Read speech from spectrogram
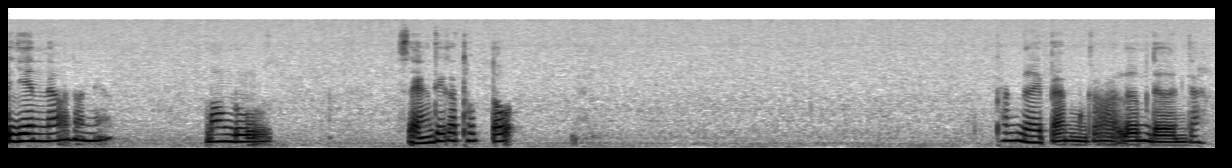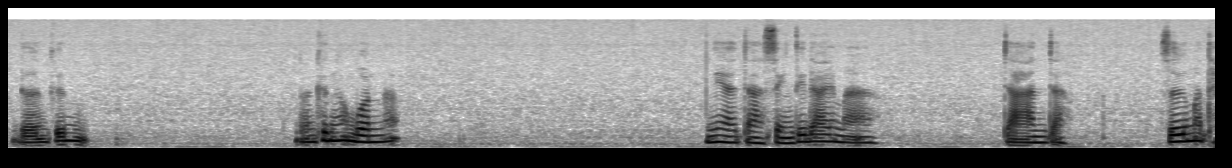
จะเย็นแล้วตอนนี้มองดู แสงที่กระทบโต๊ะพักเหนื่อยแป๊บมันก็เริ่มเดินจ้ะ เดินขึ้น เดินขึ้นข้างบนนะเนี่ยจ้ะสิ่งที่ได้มา จานจ้ะ ซื้อมาแท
